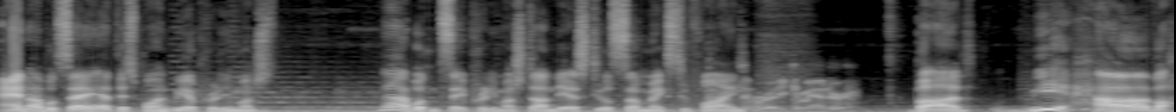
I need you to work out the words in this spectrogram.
And I would say, at this point, we are pretty much... No, I wouldn't say pretty much done. There's still some mechs to find. Ready, Commander. But we have a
